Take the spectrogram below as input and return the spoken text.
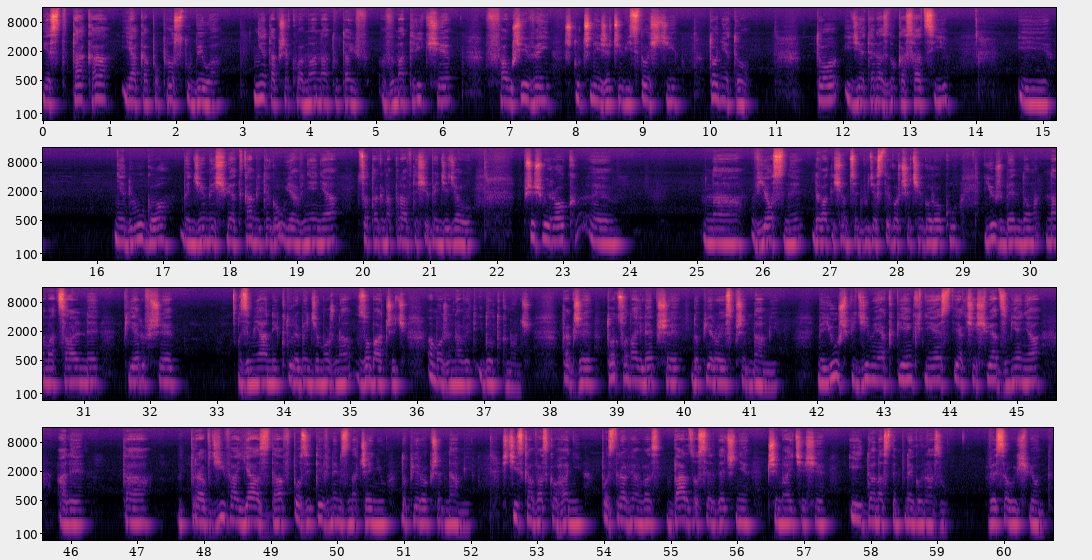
Jest taka, jaka po prostu była. Nie ta przekłamana tutaj w, w Matrixie, w fałszywej, sztucznej rzeczywistości. To nie to. to idzie teraz do kasacji i niedługo będziemy świadkami tego ujawnienia, co tak naprawdę się będzie działo. Przyszły rok na wiosnę 2023 roku już będą namacalne pierwsze zmiany, które będzie można zobaczyć, a może nawet i dotknąć. Także to, co najlepsze, dopiero jest przed nami. My już widzimy, jak pięknie jest, jak się świat zmienia, ale ta prawdziwa jazda w pozytywnym znaczeniu dopiero przed nami. Ściskam Was, kochani, pozdrawiam Was bardzo serdecznie, trzymajcie się i do następnego razu. Wesołych świąt.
